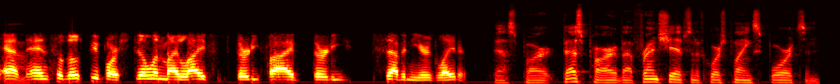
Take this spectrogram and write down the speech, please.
And wow. and so those people are still in my life, thirty five, thirty seven years later best part best part about friendships and of course playing sports and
